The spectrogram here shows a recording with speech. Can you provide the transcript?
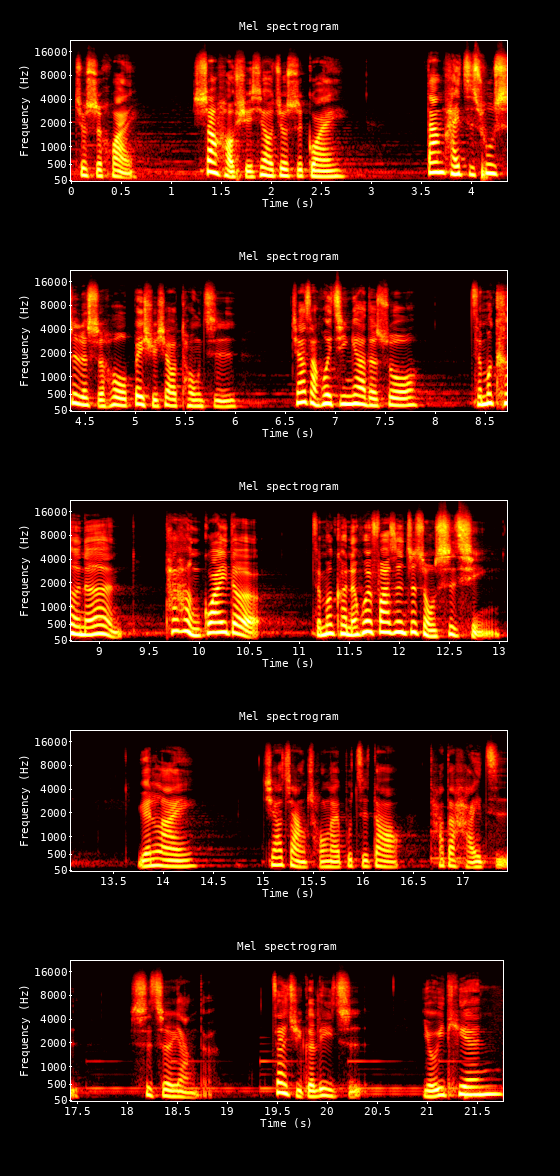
就是坏？上好学校就是乖？当孩子出事的时候被学校通知，家长会惊讶的说：“怎么可能？他很乖的，怎么可能会发生这种事情？”原来。家长从来不知道他的孩子是这样的。再举个例子，有一天，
